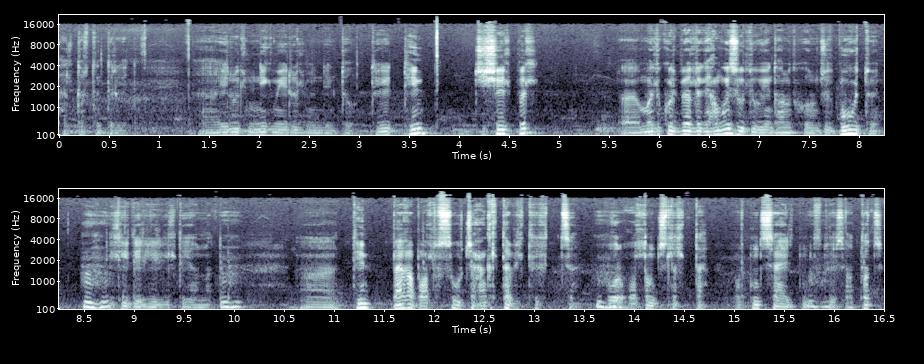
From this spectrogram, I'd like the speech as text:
халдварт энэ төр гээд эрүүл нийгмийн эрүүл мэндийн төв. Тэгээд тэнд жишээлбэл молекул биологийн хамгийн сүүлийн үеийн тоног хөрөмжөл бүгд байна. Дэлхийд дээр хэрэгэлдэг юмнууд. Аа тэнд байгаа боловсон хүч хангалттай бэлтгэгдсэн. Бүр уламжлалтай урданд сайн эрдэмтэд байсан одоо ч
